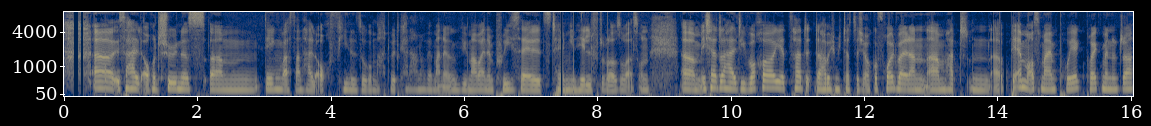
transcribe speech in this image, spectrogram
äh, ist halt auch ein schönes ähm, Ding, was dann halt auch viel so gemacht wird. Keine Ahnung, wenn man irgendwie mal bei einem Pre-Sales-Termin hilft oder sowas. Und ähm, ich hatte halt die Woche, jetzt hat, da habe ich mich tatsächlich auch gefreut, weil dann ähm, hat ein äh, PM aus meinem Projekt, Projektmanager,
